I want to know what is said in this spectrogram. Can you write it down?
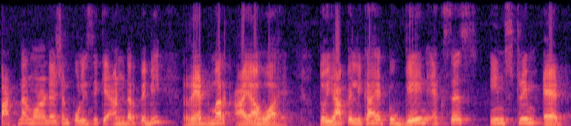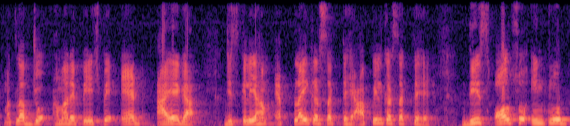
पार्टनर मोनेटाइजेशन पॉलिसी के अंडर पे भी रेडमार्क आया हुआ है। तो यहाँ पे लिखा है to gain access in stream ad मतलब जो हमारे पेज पे एड आएगा, जिसके लिए हम अप्लाई कर सकते हैं अपील कर सकते हैं this also include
